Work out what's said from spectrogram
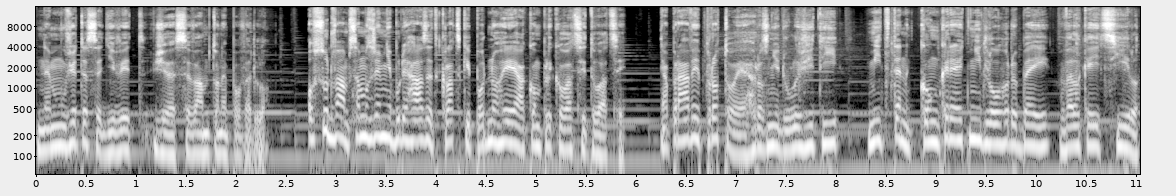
nemůžete se divit, že se vám to nepovedlo. Osud vám samozřejmě bude házet klacky pod nohy a komplikovat situaci. A právě proto je hrozně důležitý mít ten konkrétní dlouhodobý velký cíl,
